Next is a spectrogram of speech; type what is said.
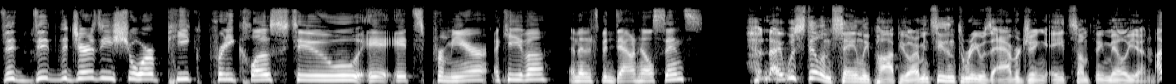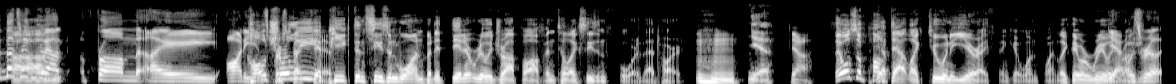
did did the Jersey Shore peak pretty close to i- its premiere, Akiva, and then it's been downhill since? It was still insanely popular. I mean, season three was averaging eight something million. I'm not talking Um, about from a audience culturally. It peaked in season one, but it didn't really drop off until like season four. That hard. hmm Yeah, Yeah, They also pumped out like two in a year. I think at one point, like they were really. yeah, it was really.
